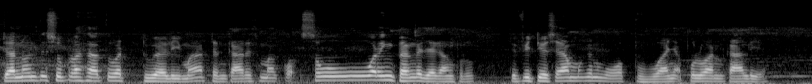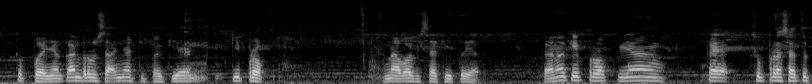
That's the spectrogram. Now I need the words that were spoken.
Dan untuk Supra 125 dan Karisma kok sering banget ya Kang Bro. Di video saya mungkin wow, banyak puluhan kali ya. Kebanyakan rusaknya di bagian kiprok. Kenapa bisa gitu ya? Karena kiproknya kayak Supra 125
